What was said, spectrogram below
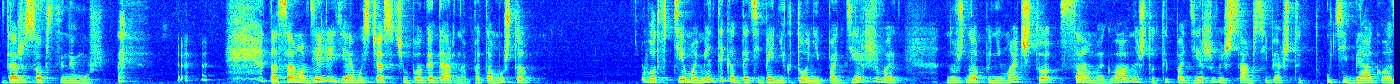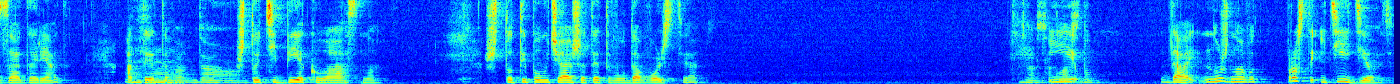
Даже собственный муж. На самом деле я ему сейчас очень благодарна, потому что вот в те моменты, когда тебя никто не поддерживает, нужно понимать, что самое главное, что ты поддерживаешь сам себя, что у тебя глаза горят от угу, этого, да. что тебе классно, что ты получаешь от этого удовольствие. Да, согласна. И да, нужно вот просто идти и делать.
